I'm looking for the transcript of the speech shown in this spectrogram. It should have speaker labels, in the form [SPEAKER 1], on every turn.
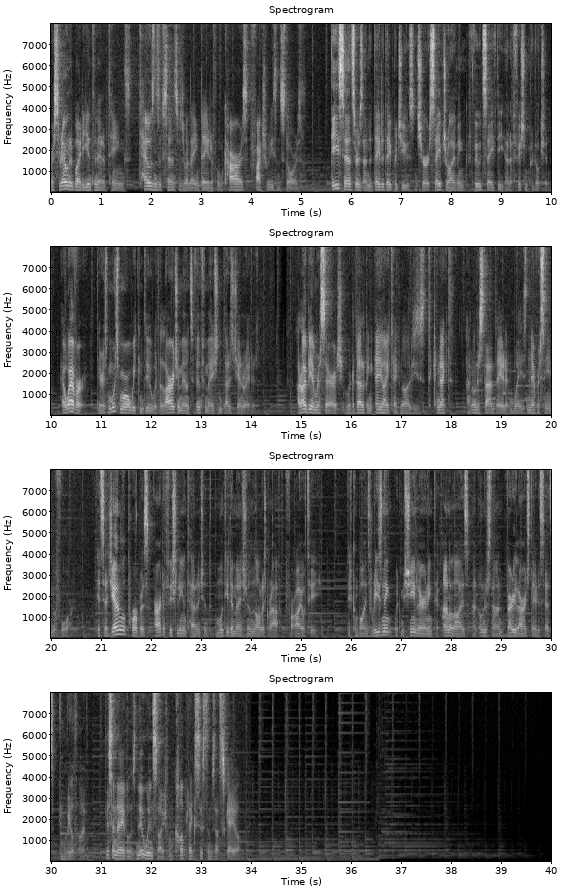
[SPEAKER 1] We're surrounded by the Internet of Things, thousands of sensors relaying data from cars, factories and stores. These sensors and the data they produce ensure safe driving, food safety and efficient production. However, there is much more we can do with the large amounts of information that is generated. At IBM Research, we're developing AI technologies to connect and understand data in ways never seen before. It's a general purpose, artificially intelligent, multidimensional knowledge graph for IoT. It combines reasoning with machine learning to analyse and understand very large datasets in real time. This enables new insight from complex systems at scale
